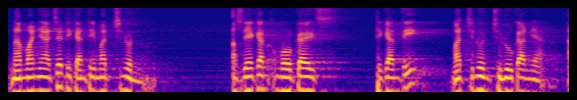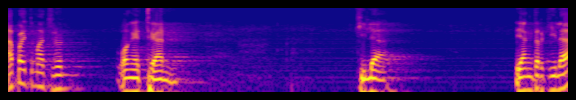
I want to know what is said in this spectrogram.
Namanya aja diganti Majnun. Aslinya kan Umul Qais. Diganti Majnun julukannya. Apa itu Majnun? wong edan. Gila. Yang tergila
